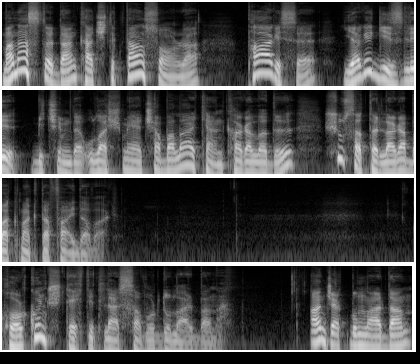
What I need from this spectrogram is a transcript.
manastırdan kaçtıktan sonra Paris'e yarı gizli biçimde ulaşmaya çabalarken karaladığı şu satırlara bakmakta fayda var. Korkunç tehditler savurdular bana. Ancak bunlardan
